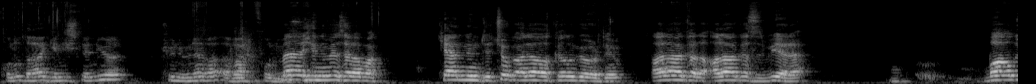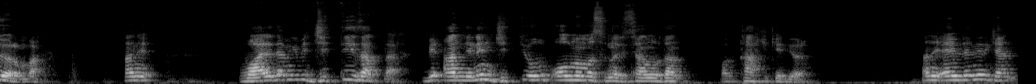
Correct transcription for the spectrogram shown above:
konu daha genişleniyor, künhüne va- vakıf oluyorsun. Ben şimdi mesela bak kendimce çok alakalı gördüğüm, alakalı alakasız bir yere bağlıyorum bak. Hani validem gibi ciddi zatlar. Bir annenin ciddi olup olmamasını Risanur'dan bak tahkik ediyorum. Hani evlenirken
